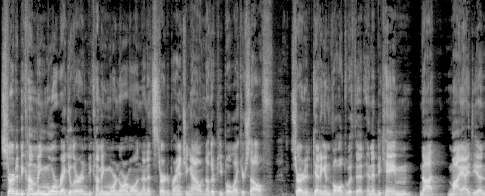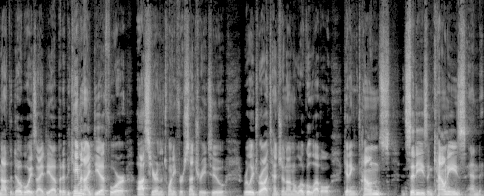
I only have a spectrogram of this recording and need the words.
started becoming more regular and becoming more normal, and then it started branching out, and other people like yourself started getting involved with it. And it became not my idea, not the Doughboys' idea, but it became an idea for us here in the 21st century to really draw attention on a local level, getting towns and cities and counties and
